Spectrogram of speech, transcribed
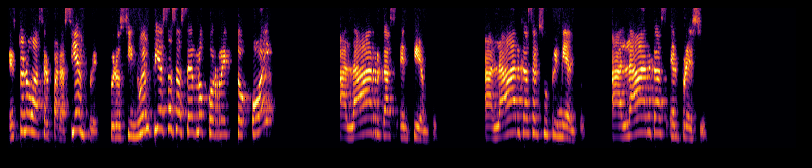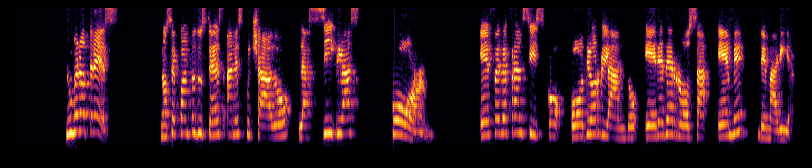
Esto no va a ser para siempre, pero si no empiezas a hacer lo correcto hoy, alargas el tiempo, alargas el sufrimiento, alargas el precio. Número tres, no sé cuántos de ustedes han escuchado las siglas FORM. F de Francisco, O de Orlando, R de Rosa, M de María.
